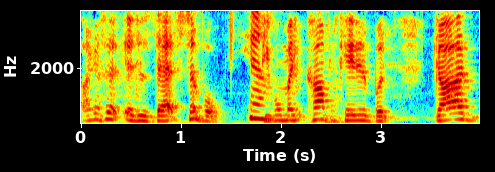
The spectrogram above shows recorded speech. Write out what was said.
like I said, it is that simple. Yeah. People make it complicated, but God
